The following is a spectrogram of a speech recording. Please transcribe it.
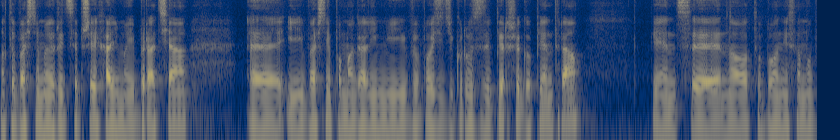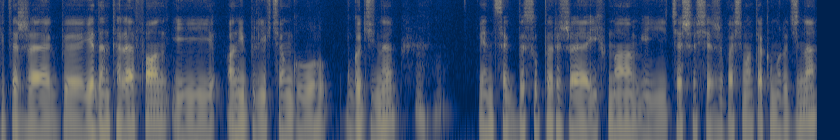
No to właśnie moi rodzice przyjechali, moi bracia, e, i właśnie pomagali mi wywozić gruz z pierwszego piętra. Więc e, no, to było niesamowite, że jakby jeden telefon i oni byli w ciągu godziny, więc jakby super, że ich mam i cieszę się, że właśnie mam taką rodzinę.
